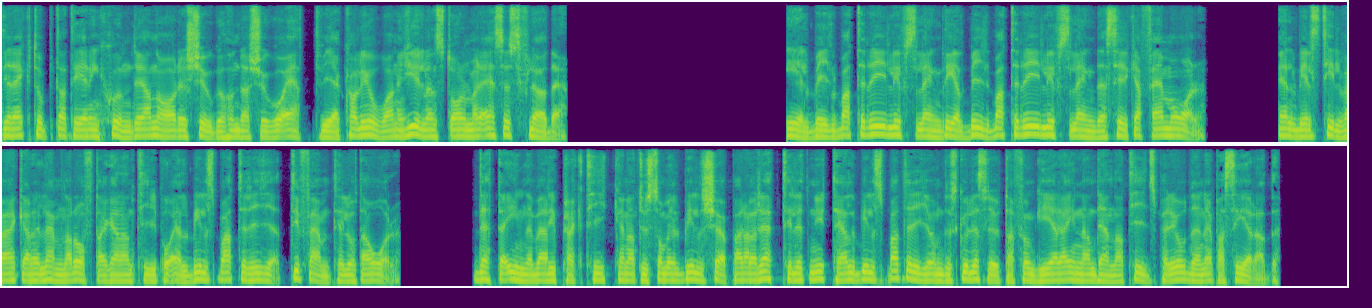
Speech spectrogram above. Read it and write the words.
Direkt uppdatering 7 januari 2021 via Carl-Johan Gyllenstormer SS Flöde. Elbilbatteri livslängd Elbilbatteri livslängd är cirka 5 år. Elbilstillverkare lämnar ofta garanti på elbilsbatteriet till 5 till 8 år. Detta innebär i praktiken att du som elbilköpare har rätt till ett nytt elbilsbatteri om det skulle sluta fungera innan denna tidsperioden är passerad.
